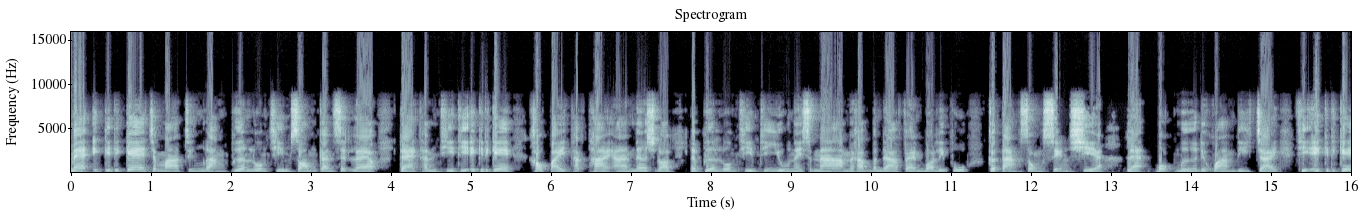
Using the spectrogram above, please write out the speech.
แม้เอกิติเก้จะมาถึงหลังเพื่อนร่วมทีมซ้อมกันเสร็จแล้ว แต่ทันทีที่เอกิติเก้เข้าไปทักทายอาร์เนอร์ชลอตและเพื่อนร่วมทีมที่อยู่ในสนามนะครับบรรดาแฟนบอลลิเวอร์พูก็ต่างส่งเสียงเชียร์และปรบมือด้วยความดีใจที่เอกิติเก้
